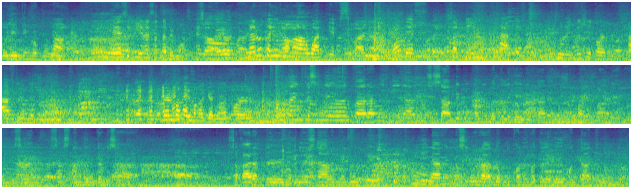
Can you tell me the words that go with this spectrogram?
ulitin ko po. Ah, kaya si Kira sa tabi mo. So, ayun. Meron kayong mga what ifs ba na what if something happened during the shoot or after the shoot? Meron ba kayong mga ganon or Yung time kasi na yun, parang hindi namin masasabi kung kami ba talaga yung nagtatanong ng mga bagay. Kasi since nandun kami sa ah, sa character na immerse namin mabuti, hindi namin masigurado kung kami ba talaga yung magtatanong nun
